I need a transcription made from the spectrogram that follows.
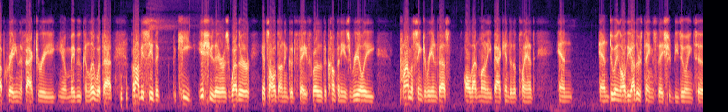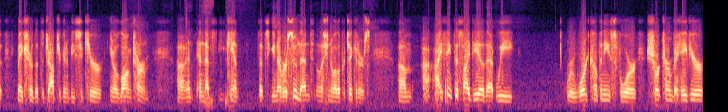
upgrading the factory, you know, maybe we can live with that. But obviously, the, the key issue there is whether it's all done in good faith, whether the company is really promising to reinvest all that money back into the plant and and doing all the other things they should be doing to make sure that the jobs are going to be secure, you know, long term. Uh, and, and that's you can't that's you never assume that unless you know the particulars. Um, I think this idea that we reward companies for short-term behavior,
